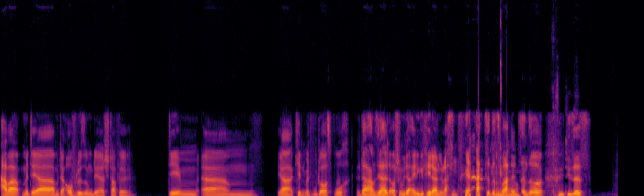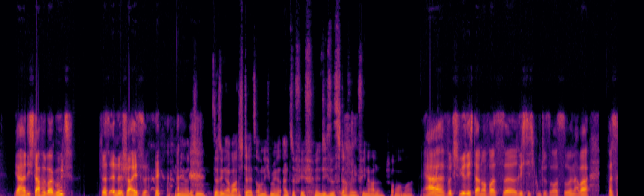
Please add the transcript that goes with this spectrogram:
Aber mit der, mit der Auflösung der Staffel, dem ähm, ja, Kind mit Wutausbruch, da haben sie halt auch schon wieder einige Federn gelassen. also das ja, war halt dann so definitiv. dieses, ja, die Staffel war gut, das Ende scheiße. ja, deswegen, deswegen, erwarte ich da jetzt auch nicht mehr allzu viel für dieses Staffelfinale. Schauen wir mal. Ja, wird schwierig, da noch was äh, richtig Gutes rauszuholen, aber was,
